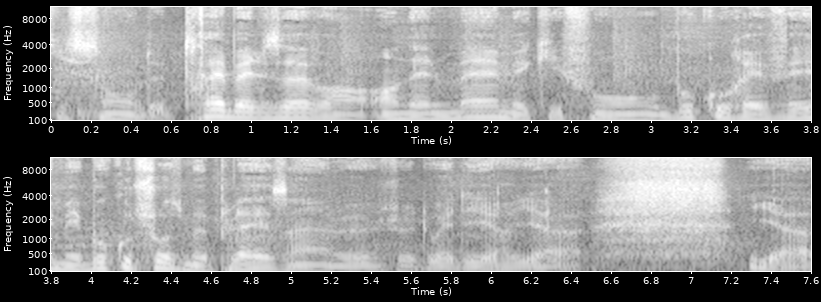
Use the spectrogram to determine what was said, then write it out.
qui sont de très belles œuvres en, elles-mêmes et qui font beaucoup rêver, mais beaucoup de choses me plaisent, hein, je dois dire. Il y a, il y a,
